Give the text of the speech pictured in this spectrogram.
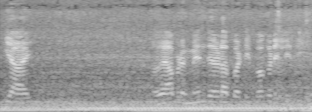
ગયા હવે આપણે મેંદરડા પટ્ટી પકડી લીધી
